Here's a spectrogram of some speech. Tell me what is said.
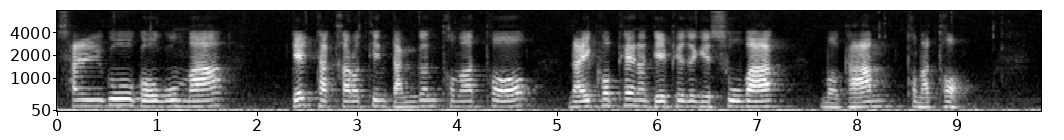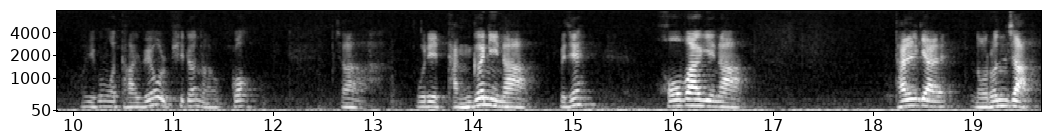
살구, 고구마, 델타 카로틴, 당근, 토마토, 라이코펜은 대표적인 수박, 뭐 감, 토마토. 이거 뭐 다 외울 필요는 없고, 자, 우리 당근이나, 그지? 호박이나, 달걀, 노른자,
